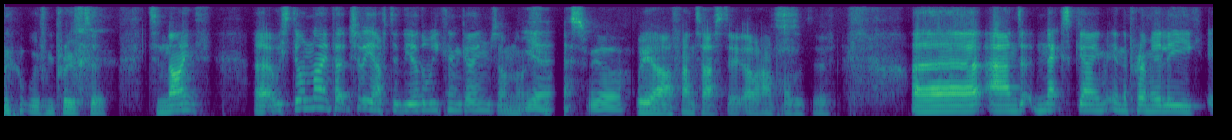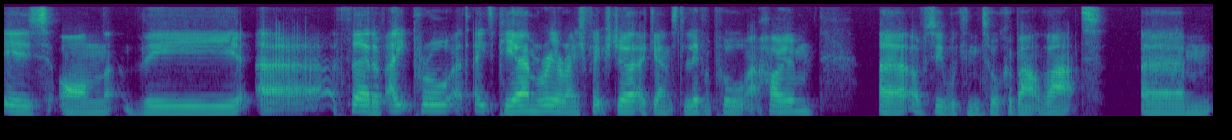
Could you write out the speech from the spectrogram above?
We've improved to to ninth. Uh, are we still ninth actually after the other weekend games? I'm not sure. Yes, we are. We are fantastic. Oh, how positive. Uh, and next game in the Premier League is on the uh, 3rd of April at 8 p.m. Rearranged fixture against Liverpool at home. Uh, obviously, we can talk about that um,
